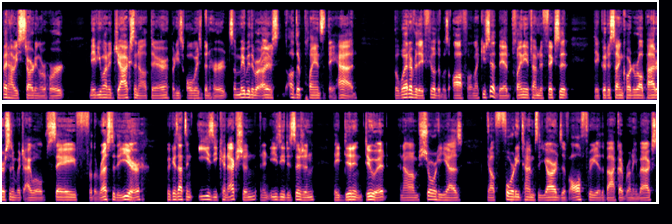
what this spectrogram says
but how he's starting or hurt. Maybe you wanted Jackson out there, but he's always been hurt. So maybe there were other, other plans that they had. But whatever they fielded was awful. And like you said, they had plenty of time to fix it. They could have signed Cordarrelle Patterson, which I will say for the rest of the year, because that's an easy connection and an easy decision. They didn't do it. And now I'm sure he has, you know, 40 times the yards of all three of the backup running backs.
